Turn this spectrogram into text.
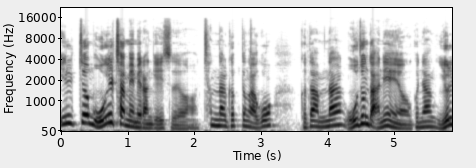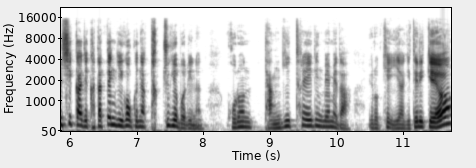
1.5일차 매매란 게 있어요. 첫날 급등하고 그 다음날 오전도 아니에요. 그냥 10시까지 갖다 땡기고 그냥 탁 죽여버리는 그런 단기 트레이딩 매매다. 이렇게 이야기 드릴게요.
